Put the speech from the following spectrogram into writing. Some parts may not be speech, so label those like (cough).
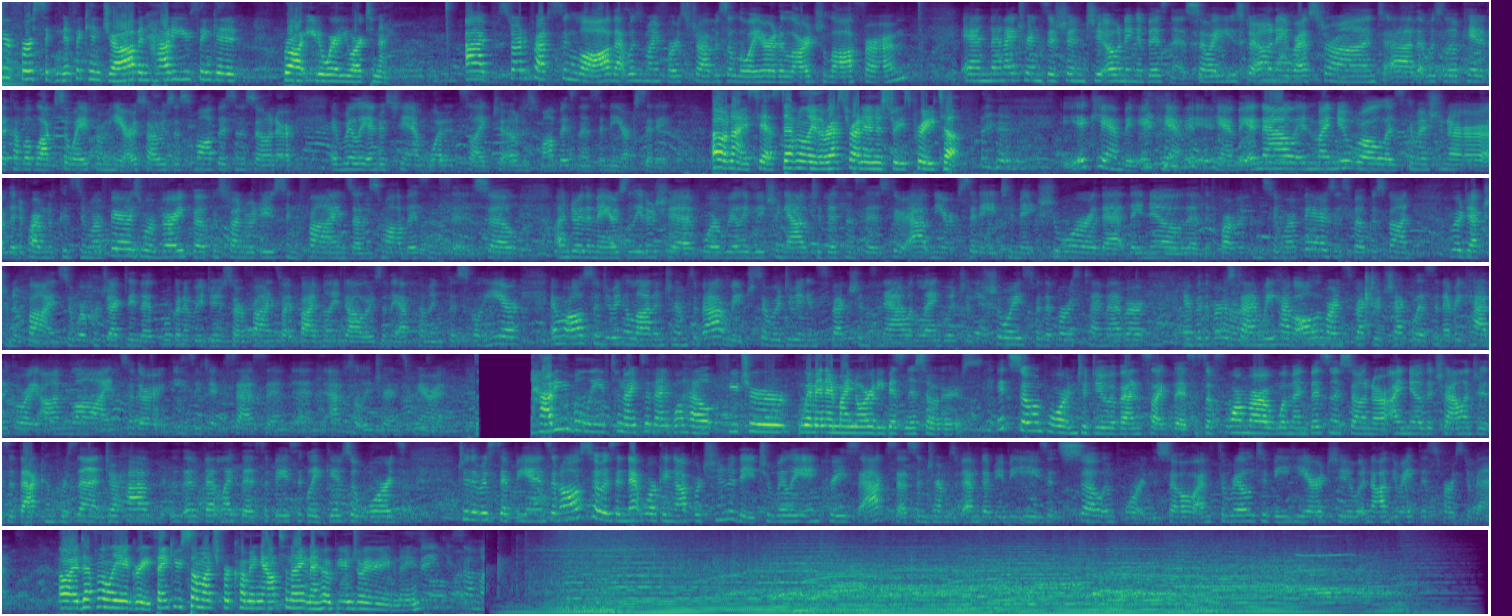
first significant job, and how do you think it brought you to where you are tonight? I started practicing law. That was my first job as a lawyer at a large law firm. And then I transitioned to owning a business. So I used to own a restaurant uh, that was located a couple blocks away from here. So I was a small business owner. I really understand what it's like to own a small business in New York City. Oh, nice. Yes, definitely. The restaurant industry is pretty tough. (laughs) It can be, it can be, it can be. And now, in my new role as Commissioner of the Department of Consumer Affairs, we're very focused on reducing fines on small businesses. So, under the mayor's leadership, we're really reaching out to businesses throughout New York City to make sure that they know that the Department of Consumer Affairs is focused on reduction of fines. So, we're projecting that we're going to reduce our fines by $5 million in the upcoming fiscal year. And we're also doing a lot in terms of outreach. So, we're doing inspections now in language of choice for the first time ever. And for the first time, we have all of our inspector checklists in every category online, so they're easy to access and, and absolutely transparent. How do you believe tonight's event will help future women and minority business owners? It's so important to do events like this. As a former woman business owner, I know the challenges that that can present. To have an event like this that basically gives awards to the recipients and also as a networking opportunity to really increase access in terms of MWBEs. It's so important. So I'm thrilled to be here to inaugurate this first event. Oh, I definitely agree. Thank you so much for coming out tonight, and I hope you enjoy your evening. Thank you so much.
